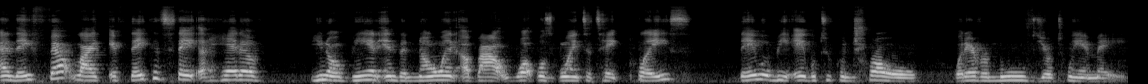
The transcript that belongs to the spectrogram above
And they felt like if they could stay ahead of, you know, being in the knowing about what was going to take place, they would be able to control whatever moves your twin made.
